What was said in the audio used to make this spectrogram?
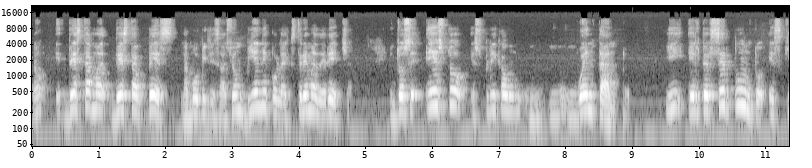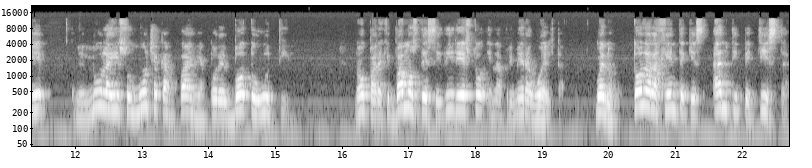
¿no? De, esta, de esta vez la movilización viene por la extrema derecha. Entonces, esto explica un, buen tanto. Y el tercer punto es que Lula hizo mucha campaña por el voto útil, ¿no? Para que vamos a decidir esto en la primera vuelta. Bueno, toda la gente que es antipetista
